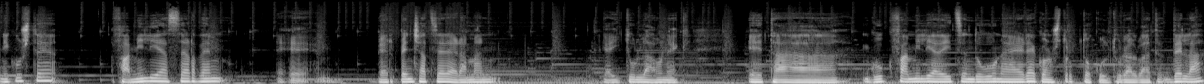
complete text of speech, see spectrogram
Nik uste familia zer den e, berpentsatzera eraman gaitula honek eta guk familia deitzen duguna ere konstrukto kultural bat dela,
